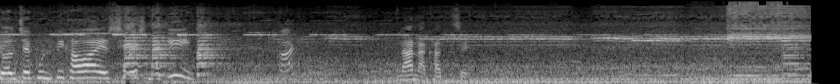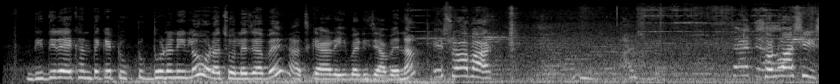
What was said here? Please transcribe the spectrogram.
চলছে কুলফি খাওয়া এর শেষ নাকি? না না খাচ্ছে। দিদিরা এখান থেকে টুকটুক ধরে নিল ওরা চলে যাবে আজকে আর এই বাড়ি যাবে না। এসো আবার। শোনো আসিস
